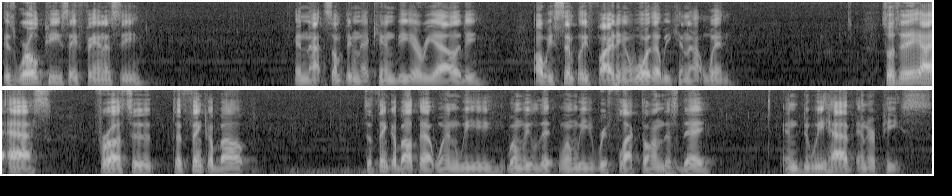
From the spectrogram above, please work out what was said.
Is world peace a fantasy and not something that can be a reality? Are we simply fighting a war that we cannot win? So today I ask for us to, to think about to think about that when we when we when we reflect on this day and do we have inner peace?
